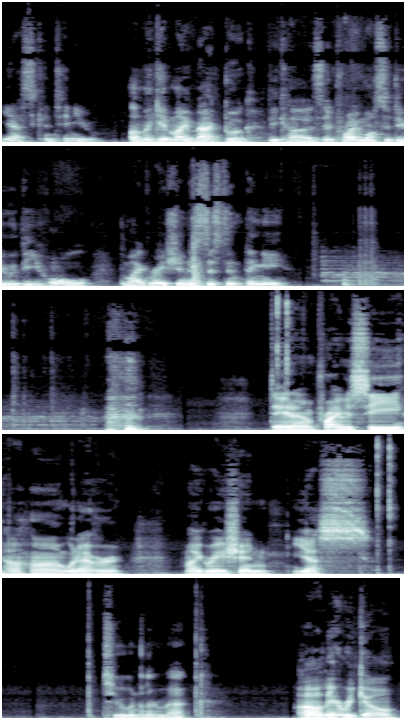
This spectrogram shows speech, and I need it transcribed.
Yes, continue. I'm gonna get my MacBook because it probably wants to do the whole migration assistant thingy. Data and privacy, uh-huh, whatever. Migration, yes. To another Mac. Oh, there we go.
